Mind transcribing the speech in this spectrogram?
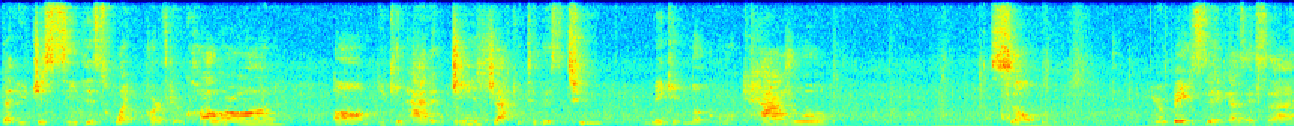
that you just see this white part of your collar on. Um, you can add a jeans jacket to this to make it look more casual. So your basic, as I said,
